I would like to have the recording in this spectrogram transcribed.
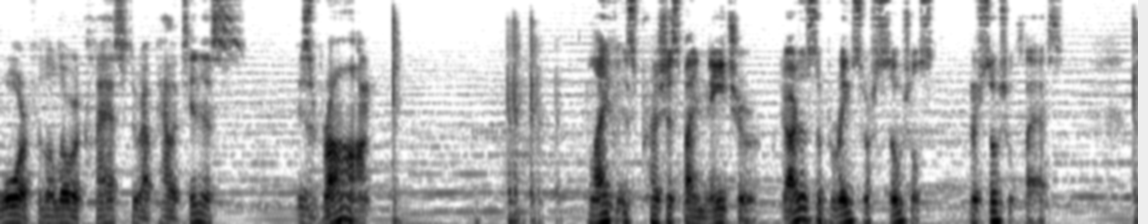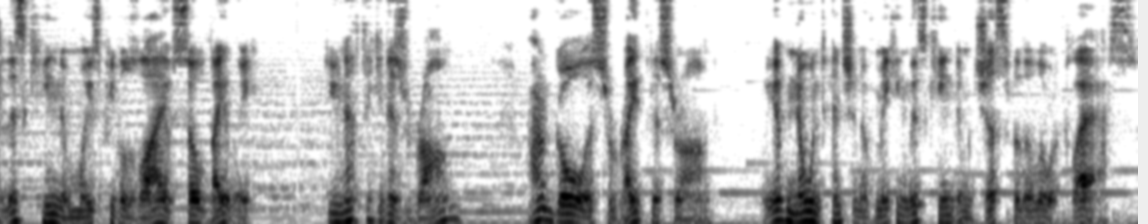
war for the lower class throughout Palatinus is wrong. Life is precious by nature, regardless of race or social or social class. This kingdom wastes people's lives so lightly. Do you not think it is wrong? Our goal is to right this wrong. We have no intention of making this kingdom just for the lower class.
